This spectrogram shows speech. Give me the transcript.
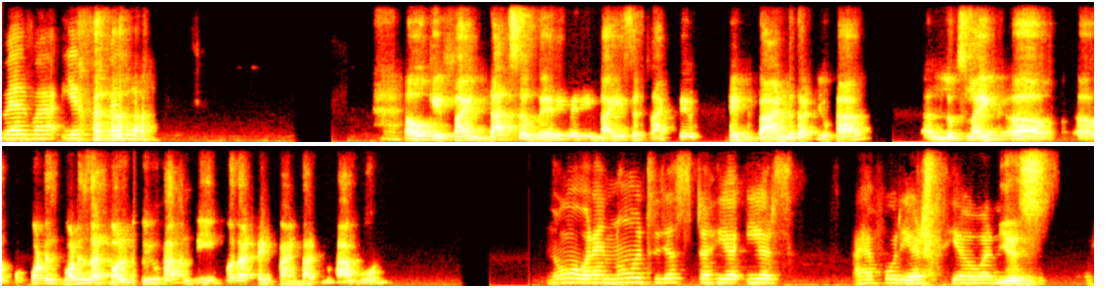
well, yes, well, okay, fine. That's a very, very nice, attractive headband that you have. Uh, looks like uh, uh, what is what is that called? Do you have a name for that headband that you have worn? No, but I know it's just uh, here ears. I have four years here. One. Yes, two.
